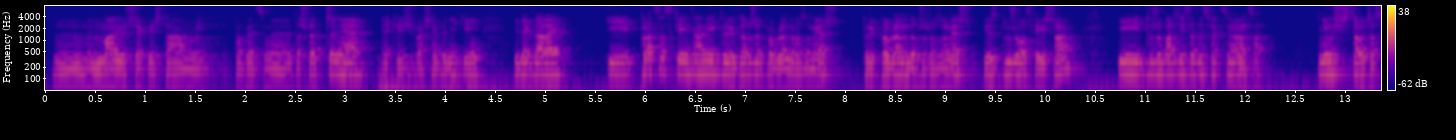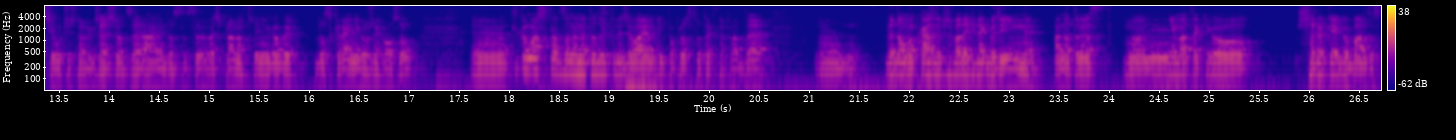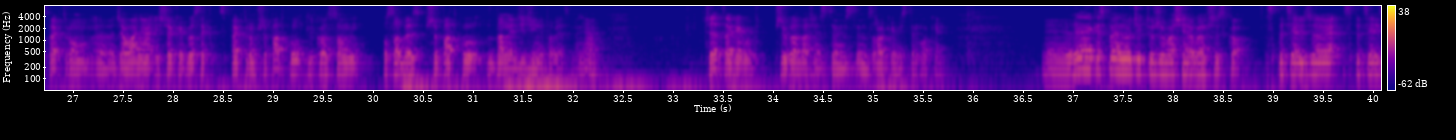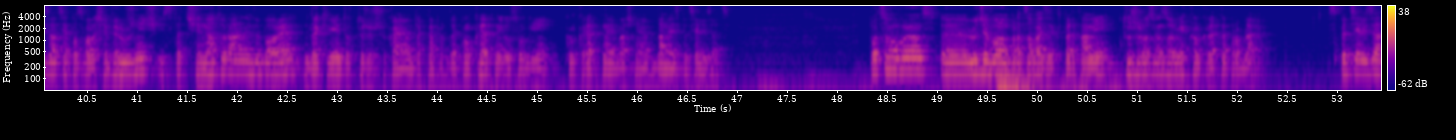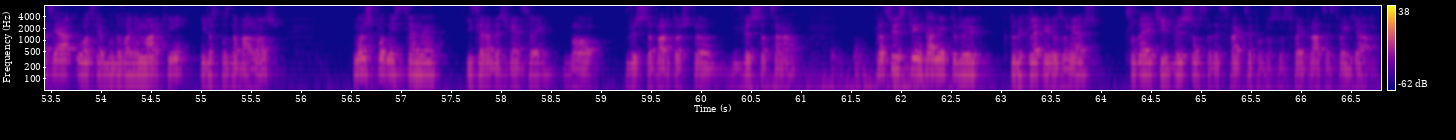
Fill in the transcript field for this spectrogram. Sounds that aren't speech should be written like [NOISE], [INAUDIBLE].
mm, ma już jakieś tam powiedzmy doświadczenie, jakieś właśnie wyniki i tak dalej. I praca z klientami, których dobrze problemy rozumiesz, których problemy dobrze rozumiesz, jest dużo łatwiejsza i dużo bardziej satysfakcjonująca. Nie musisz cały czas się uczyć nowych rzeczy od zera, ani dostosowywać planów treningowych do skrajnie różnych osób, tylko masz sprawdzone metody, które działają i po prostu tak naprawdę yy, wiadomo, każdy przypadek i tak będzie inny, a natomiast no, nie ma takiego szerokiego bardzo spektrum e, działania i szerokiego spektrum przypadku, tylko są osoby z przypadku z danej dziedziny powiedzmy, nie? Czyli tak jak przykład właśnie z tym, z tym wzrokiem i z tym okiem. Rynek jest pełen ludzi, którzy właśnie robią wszystko. Specjalizacja pozwala się wyróżnić i stać się naturalnym wyborem dla klientów, którzy szukają tak naprawdę konkretnej usługi, konkretnej właśnie w danej specjalizacji. Podsumowując, yy, ludzie wolą pracować z ekspertami, którzy rozwiązują ich konkretne problemy. Specjalizacja ułatwia budowanie marki i rozpoznawalność. Możesz podnieść ceny i zarabiać więcej, bo wyższa wartość to wyższa cena. Pracujesz z klientami, których, których lepiej rozumiesz, co daje Ci wyższą satysfakcję po prostu z swojej pracy, z Twoich działań.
